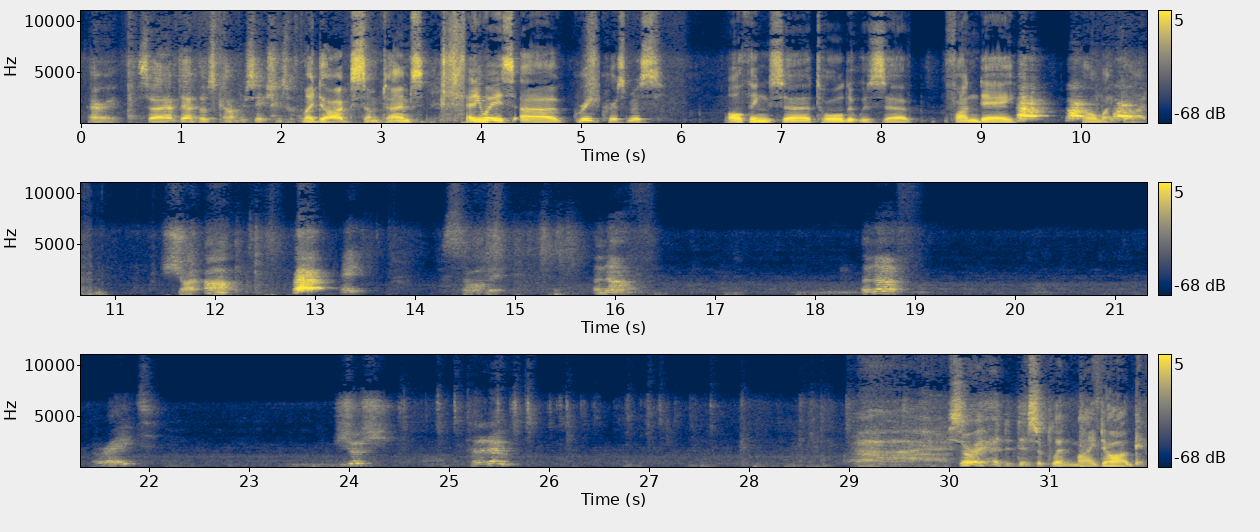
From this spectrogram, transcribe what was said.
All right. So I have to have those conversations with my dogs sometimes. Anyways, uh, great Christmas. All things uh, told, it was a fun day. Oh my God. Shut up. Hey, stop it. Enough. Enough. All right? Shush. Cut it out. Sorry, I had to discipline my dog.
